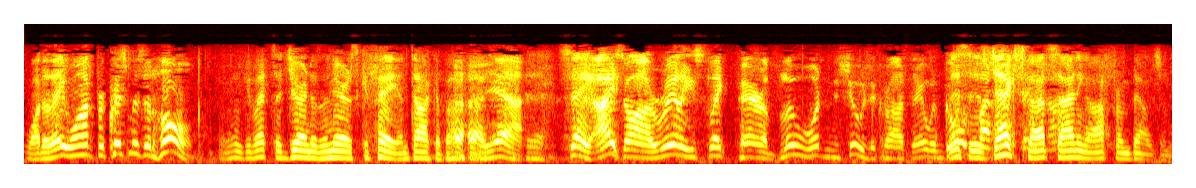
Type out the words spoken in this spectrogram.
what do they want for Christmas at home? Well, Let's adjourn to the nearest cafe and talk about that. yeah. Say, I saw a really slick pair of blue wooden shoes across there with gold This is Jack Scott off. signing off from Belgium.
